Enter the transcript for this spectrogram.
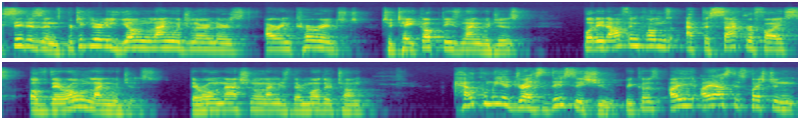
citizens, particularly young language learners, are encouraged to take up these languages but it often comes at the sacrifice of their own languages, their own national language, their mother tongue. How can we address this issue? Because I, I asked this question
